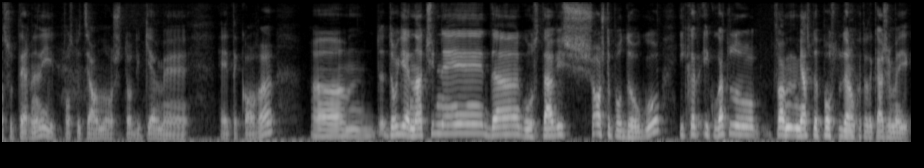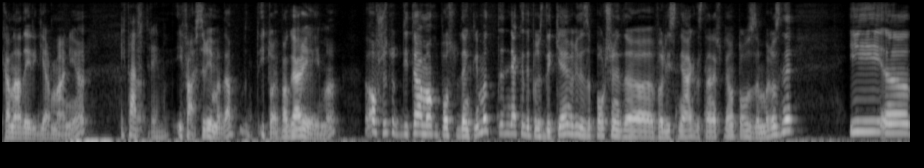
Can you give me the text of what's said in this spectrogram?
Сутернен и по-специално Шато Дикем е, е такова. Другия начин е да го оставиш още по-дълго и, и когато това място е по-студено, като да кажем Канада или Германия. И в Австрия има. И в Австрия има, да. И той в България има. Общото ти трябва малко по-студен климат, някъде през декември да започне да вали сняг, да стане студено, то да замръзне. И а,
